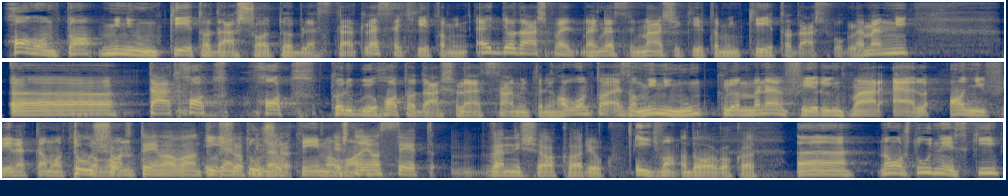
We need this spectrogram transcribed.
havonta minimum két adással több lesz. Tehát lesz egy hét, amin egy adás megy, meg lesz egy másik hét, amin két adás fog lemenni. Ö, tehát hat, hat, körülbelül hat adásra lehet számítani havonta, ez a minimum, különben nem férünk már el, annyiféle tematika túl sok van. téma van, túl Igen, sok, túl minden- sok téma és van. nagyon szétvenni se akarjuk Így van. a dolgokat. Na most úgy néz ki,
